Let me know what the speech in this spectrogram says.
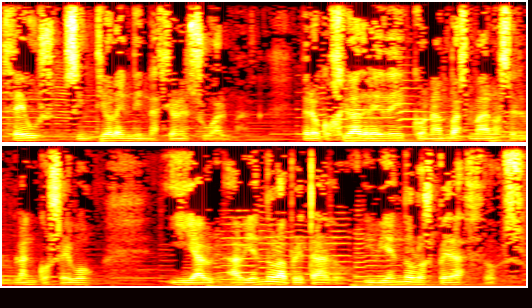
Zeus sintió la indignación en su alma, pero cogió adrede con ambas manos el blanco sebo y habiéndolo apretado y viendo los pedazos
